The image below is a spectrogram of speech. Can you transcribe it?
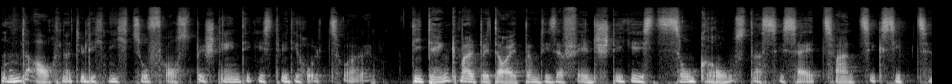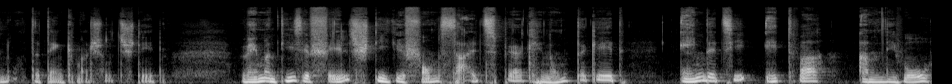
und auch natürlich nicht so frostbeständig ist wie die Holzrohre. Die Denkmalbedeutung dieser Feldstiege ist so groß, dass sie seit 2017 unter Denkmalschutz steht. Wenn man diese Felsstiege vom Salzberg hinuntergeht, endet sie etwa am Niveau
